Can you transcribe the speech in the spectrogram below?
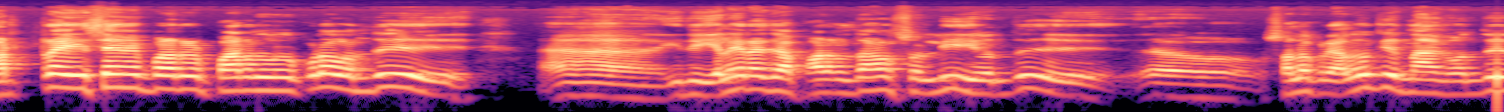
மற்ற இசையமைப்பாளர்கள் பாடல்கள் கூட வந்து இது இளையராஜா பாடல் தான் சொல்லி வந்து சொல்லக்கூடிய அளவுக்கு நாங்கள் வந்து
